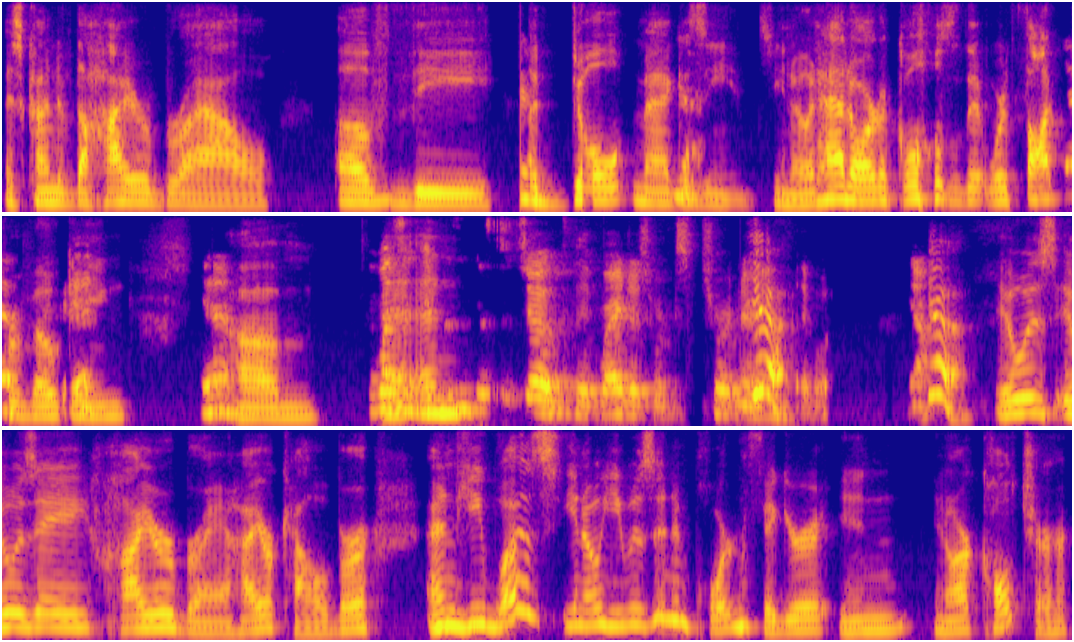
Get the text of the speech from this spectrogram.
as kind of the higher brow of the adult magazines. Yeah. You know, it had articles that were thought provoking. Yeah. yeah. Um, it wasn't, and, it wasn't just a joke. The writers were extraordinary. Yeah. Yeah. yeah it was it was a higher brand higher caliber and he was you know he was an important figure in in our culture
